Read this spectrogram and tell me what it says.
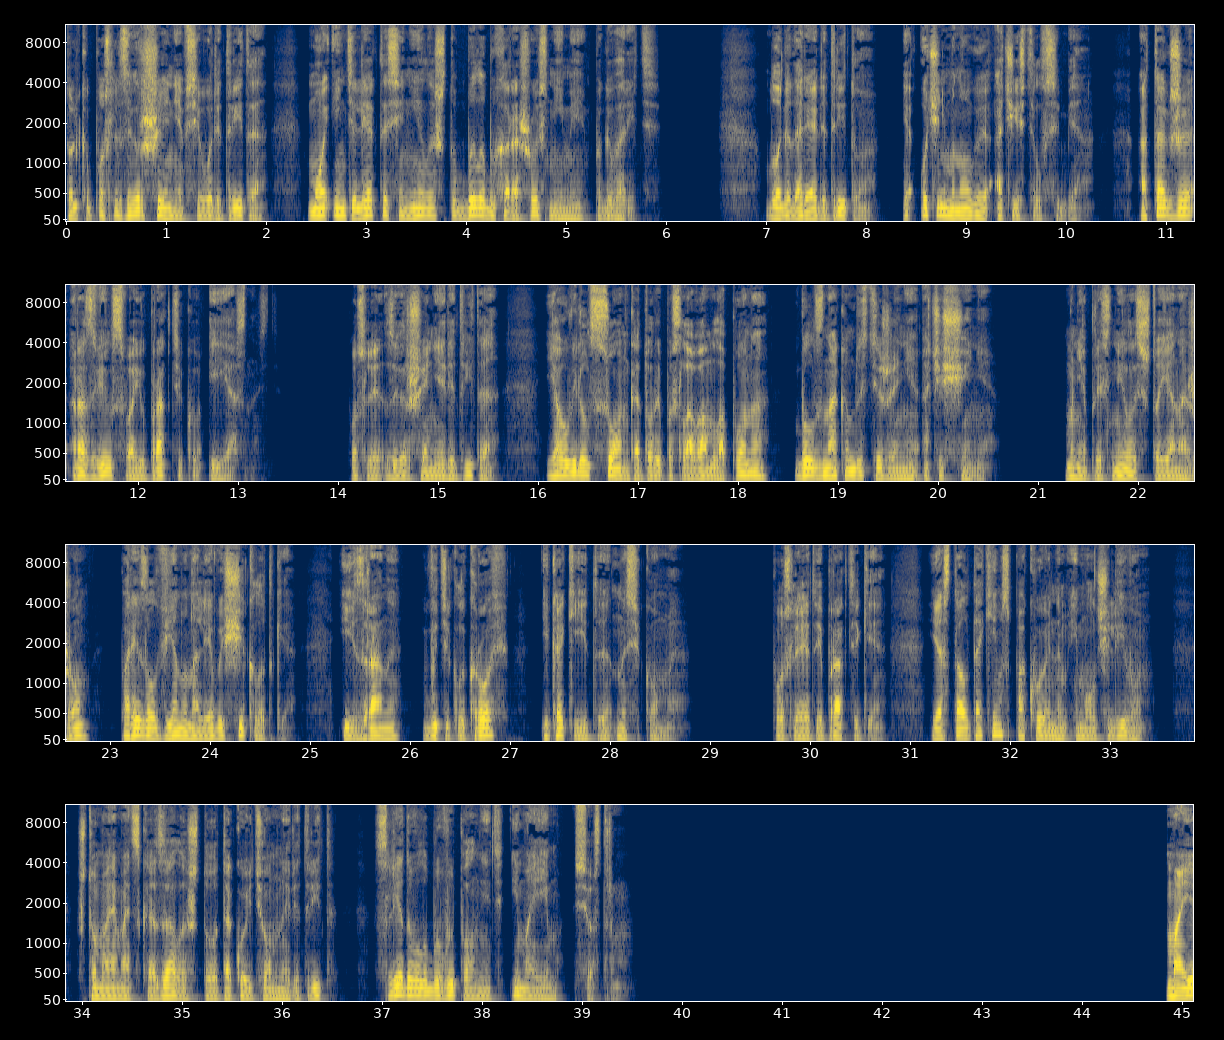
Только после завершения всего ретрита мой интеллект осенило, что было бы хорошо с ними поговорить. Благодаря ретриту я очень многое очистил в себе, а также развил свою практику и ясность. После завершения ретрита я увидел сон, который, по словам Лапона, был знаком достижения очищения. Мне приснилось, что я ножом порезал вену на левой щиколотке, и из раны вытекла кровь и какие-то насекомые. После этой практики я стал таким спокойным и молчаливым, что моя мать сказала, что такой темный ретрит следовало бы выполнить и моим сестрам. Мои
